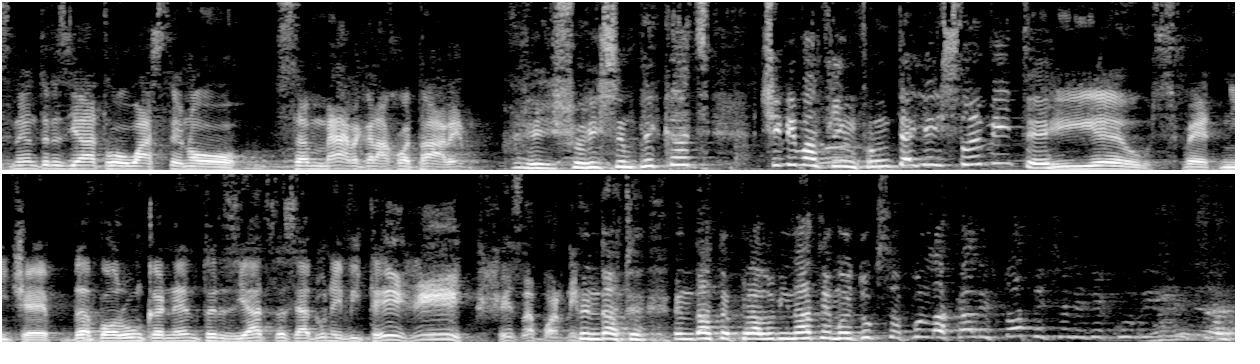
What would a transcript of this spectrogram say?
Strângeți neîntârziat o oaste nouă să meargă la hotare. Crăișorii sunt plecați. Cine va fi în fruntea ei slăvite? Eu, sfetnice, dă poruncă neîntârziat să se adune vitejii și să pornim. Îndată, îndată prea luminate, mă duc să pun la cale toate cele de cuvință.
